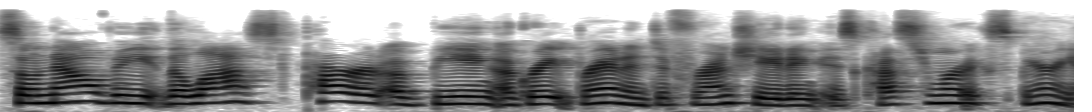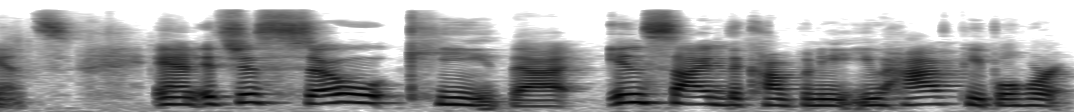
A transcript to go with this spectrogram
So now the, the last part of being a great brand and differentiating is customer experience. And it's just so key that inside the company, you have people who are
